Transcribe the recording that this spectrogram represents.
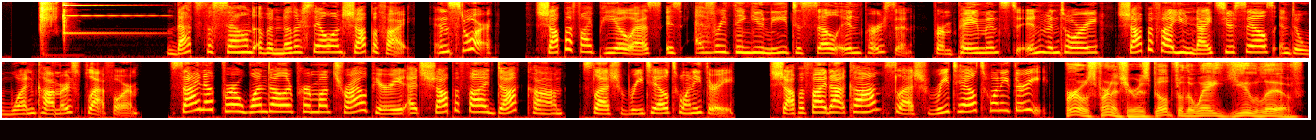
That's the sound of another sale on Shopify in store. Shopify POS is everything you need to sell in person. From payments to inventory, Shopify unites your sales into one commerce platform. Sign up for a $1 per month trial period at shopify.com slash retail 23. Shopify.com slash retail 23. Burrow's furniture is built for the way you live.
